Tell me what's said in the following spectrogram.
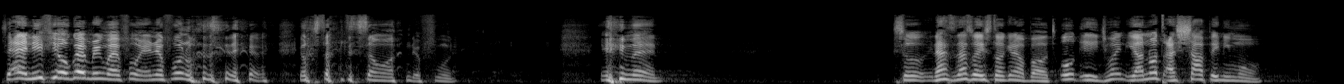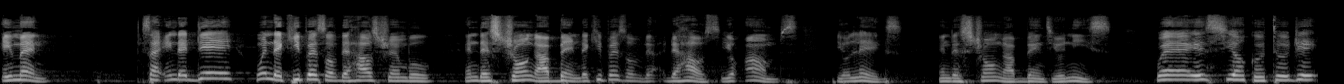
so, and if you go and bring my phone, and the phone was there, it was talking to someone on the phone. Amen. So that's that's what he's talking about. Old age, when you are not as sharp anymore. Amen. So in the day when the keepers of the house tremble and the strong are bent, the keepers of the, the house, your arms, your legs, and the strong are bent, your knees. Where is your kotodwe?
